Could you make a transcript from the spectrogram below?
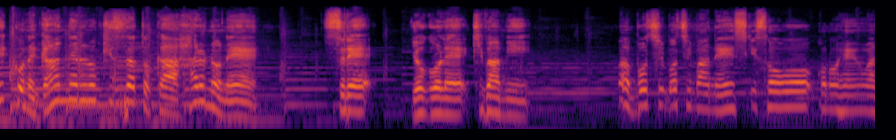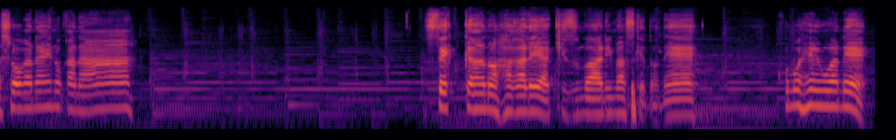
結構ねガンネルの傷だとか春のねすれ汚れ黄ばみ。まあぼちぼちまあ年式相応この辺はしょうがないのかな。ステッカーの剥がれや傷もありますけどね。この辺はね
